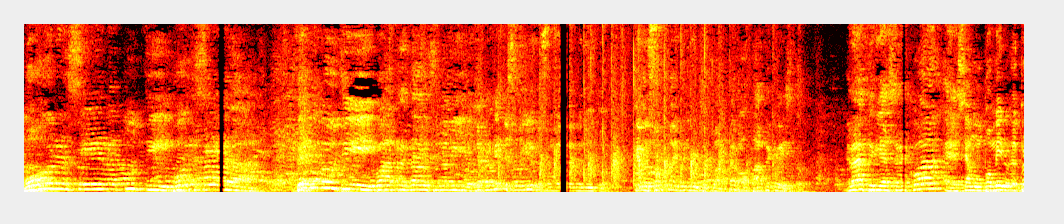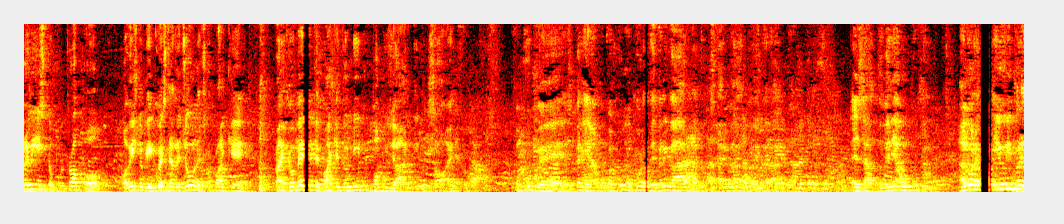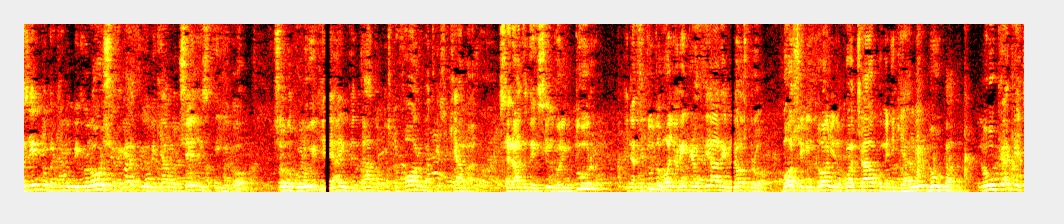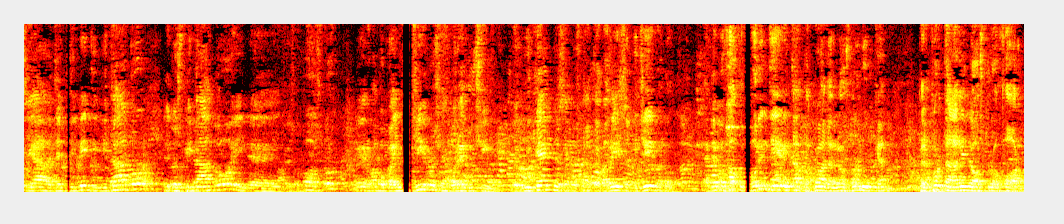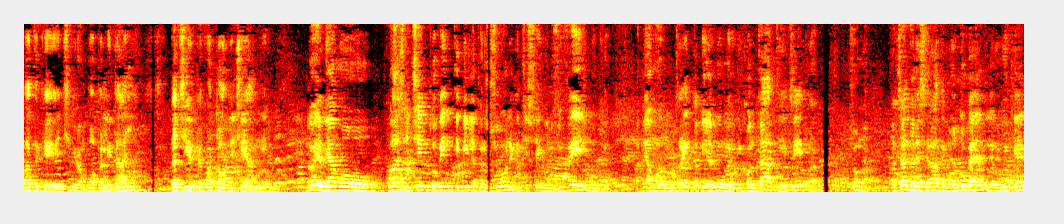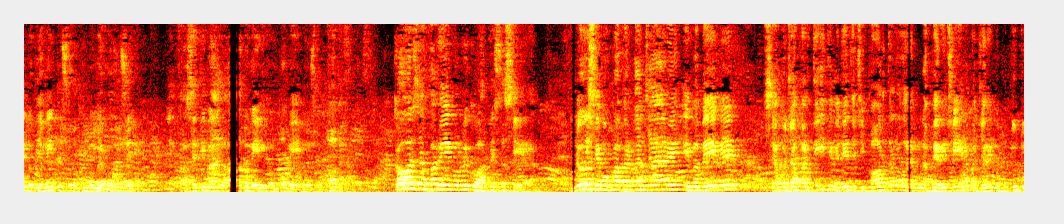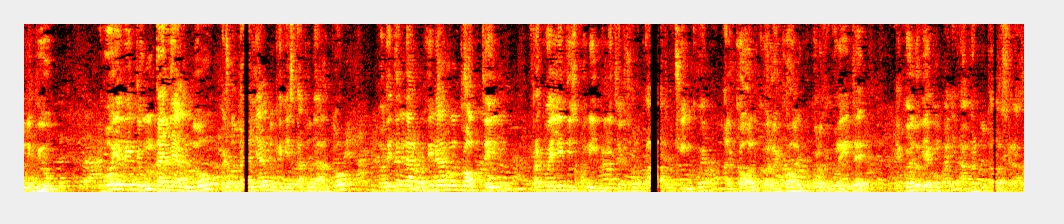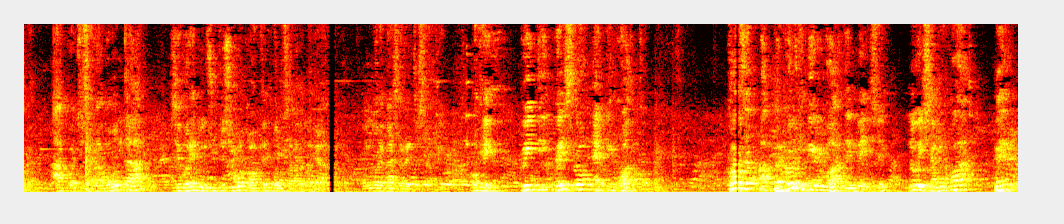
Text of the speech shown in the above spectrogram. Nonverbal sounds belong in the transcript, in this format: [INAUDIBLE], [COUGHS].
Buonasera a tutti, buonasera, benvenuti a trattare sulla cioè veramente sono io che sono benvenuto, che non sono mai venuto qua, a parte questo, grazie di essere qua, eh, siamo un po' meno del previsto, purtroppo ho visto che in questa regione c'è qualche, qualche ometto, qualche donnino un po' bugiardi, non so, ecco. Comunque speriamo, qualcuno ancora deve arrivare, ma sta arrivando. Esatto, vediamo un pochino. Allora, io vi presento per chi non mi conosce, ragazzi, io mi chiamo Celestino, sono colui che ha inventato questo format che si chiama Serata dei singoli in tour. Innanzitutto voglio ringraziare il nostro boss in incognito qua, ciao, come ti chiami? Luca, Luca che ci ha gentilmente invitato ed ospitato in, eh, in questo posto. Noi eravamo qua in giro, siamo reduci del weekend, siamo stati a Varese, a Vigevano e abbiamo fatto volentieri tappa qua dal nostro Luca per portare il nostro format che gira un po' per l'Italia da circa 14 anni. Noi abbiamo quasi 120.000 persone che ci seguono su Facebook, abbiamo un 30.000 numeri di contatti, eccetera. Insomma, facciamo delle serate molto belle, nel weekend ovviamente sono più numerose, fra settimana, la domenica un po' meno, insomma. Vabbè. Cosa faremo noi qua questa sera? Noi siamo qua per mangiare e va bene, siamo già partiti, vedete ci portano, avremo una pericena, mangeremo tutto di più. Voi avete un tagliando, questo tagliando che vi è stato dato, potete andare a ordinare un cocktail fra quelli disponibili, ce ne sono 4-5, alcolico, analcolico, quello che volete, e quello vi accompagnerà per tutta la serata. Acqua ci sarà volontà, se volete un successivo cocktail quello sarà da pagare, non dovrebbe essere necessario. Ok, quindi questo è il quanto. Cosa, ma per quello che mi riguarda invece, noi siamo qua per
